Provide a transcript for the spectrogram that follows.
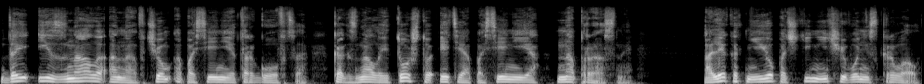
Да и знала она, в чем опасения торговца, как знала и то, что эти опасения напрасны. Олег от нее почти ничего не скрывал,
